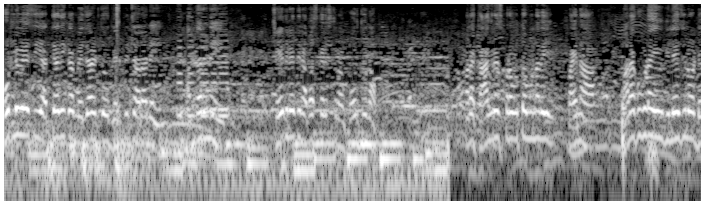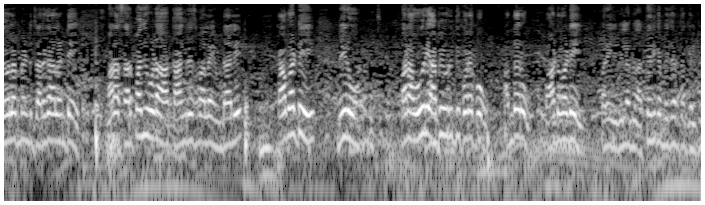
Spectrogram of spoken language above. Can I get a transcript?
ఓట్లు వేసి అత్యధిక మెజారిటీతో గెలిపించాలని అందరినీ చేతులెత్తి నమస్కరిస్తున్నాం కోరుతున్నాం. మన కాంగ్రెస్ ప్రభుత్వం ఉన్నది పైన మనకు కూడా ఈ విలేజ్లో డెవలప్మెంట్ జరగాలంటే మన సర్పంచ్ కూడా కాంగ్రెస్ వాళ్ళే ఉండాలి. కాబట్టి మీరు మన ఊరి అభివృద్ధి కొరకు అందరూ పాటుపడి మరి వీళ్ళను అత్యధిక మెజార్టీతో గెలిపి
